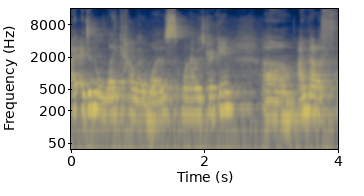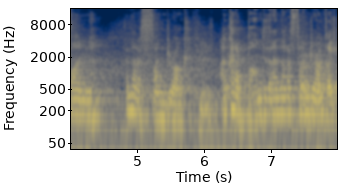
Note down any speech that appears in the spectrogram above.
I, I, didn't like how I was when I was drinking. Um, I'm not a fun. I'm not a fun drunk. I'm kind of bummed that I'm not a fun drunk. Like,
